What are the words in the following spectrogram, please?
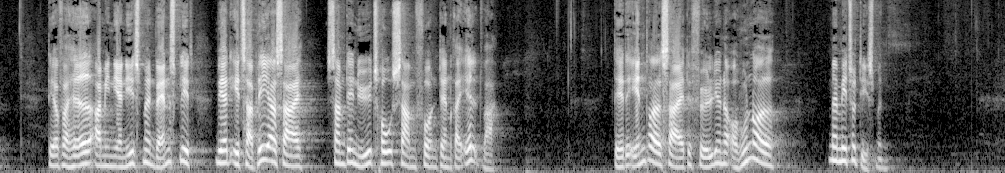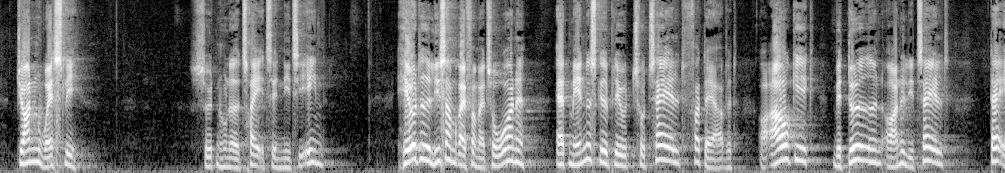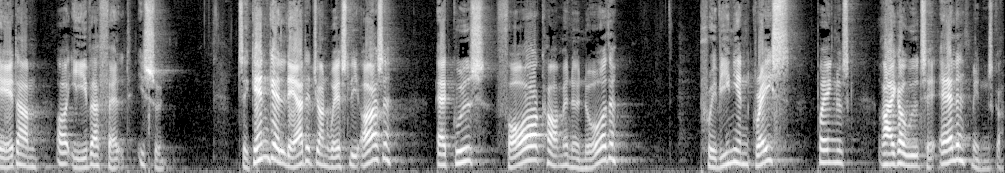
Derfor havde arminianismen vanskeligt ved at etablere sig som det nye trosamfund, den reelt var. Dette ændrede sig det følgende århundrede med metodismen. John Wesley, 1703-91, hævdede ligesom reformatorerne, at mennesket blev totalt fordærvet og afgik ved døden åndeligt talt, da Adam og Eva faldt i synd. Til gengæld lærte John Wesley også, at Guds forekommende nåde, prevenient grace på engelsk, rækker ud til alle mennesker.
